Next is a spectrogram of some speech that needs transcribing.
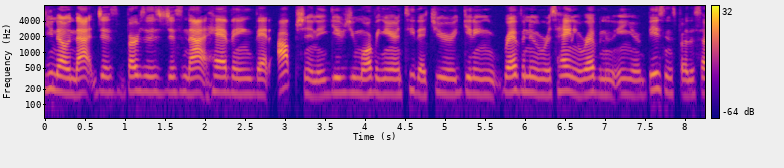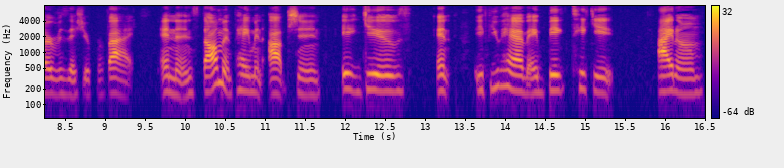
you know not just versus just not having that option. It gives you more of a guarantee that you're getting revenue retaining revenue in your business for the service that you provide. And the installment payment option it gives and if you have a big ticket item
